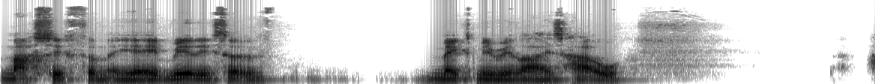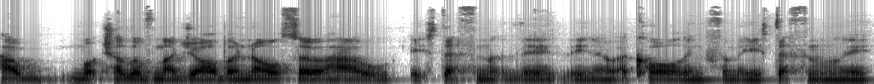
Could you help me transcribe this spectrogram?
massive for me. It really sort of makes me realize how how much I love my job and also how it's definitely you know a calling for me. It's definitely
